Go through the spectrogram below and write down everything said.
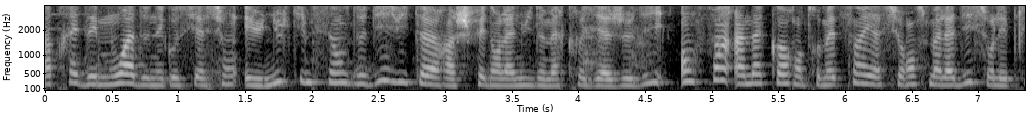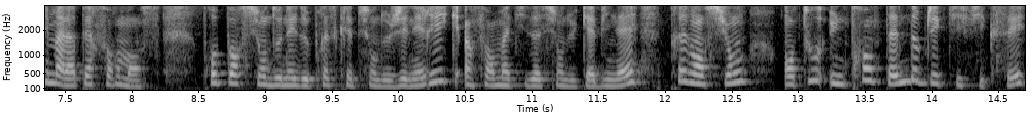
Après des mois de négociations et une ultime séance de 18 heures achevée dans la nuit de mercredi à jeudi, enfin un accord entre médecins et assurance maladie sur les primes à la performance. Proportion donnée de prescription de générique, informatisation du cabinet, prévention, en tout une trentaine d'objectifs fixés.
